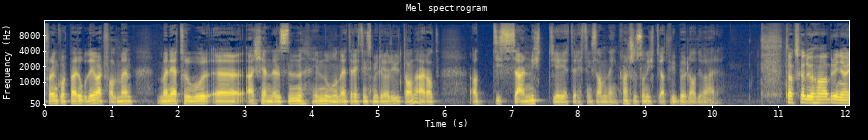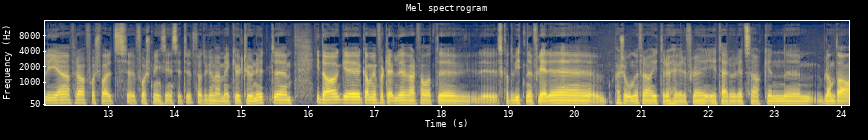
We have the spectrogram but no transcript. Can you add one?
for en kort periode i hvert fall. Men, men jeg tror eh, erkjennelsen i noen etterretningsmiljøer i utlandet er at, at disse er nyttige i etterretningssammenheng. Kanskje så nyttige at vi bør la de være. Takk skal du ha, Brynja Elie fra Forsvarets eh, forskningsinstitutt, for at du kunne være med i Kulturnytt. Eh, I dag eh, kan vi fortelle i hvert fall at skal det vitne flere personer fra ytre høyrefløy i terrorrettssaken, bl.a.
